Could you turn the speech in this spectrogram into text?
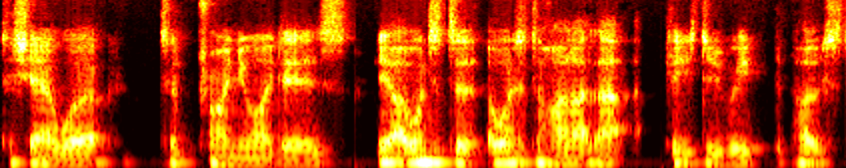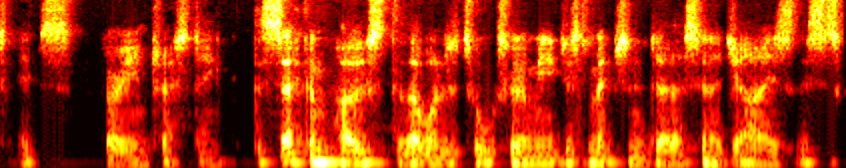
to share work, to try new ideas. Yeah, I wanted to I wanted to highlight that. Please do read the post. It's very interesting. The second post that I wanted to talk to, I mean, you just mentioned uh, Sinergise. This is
